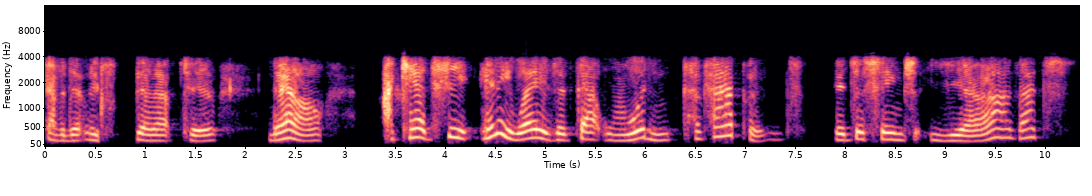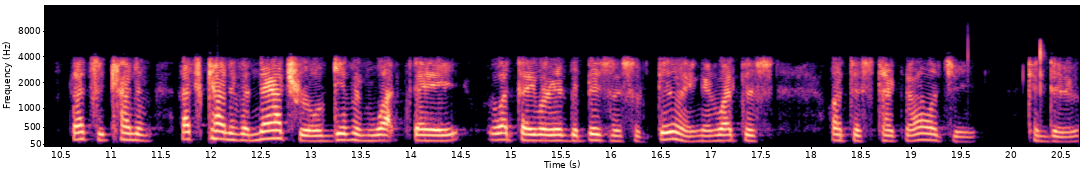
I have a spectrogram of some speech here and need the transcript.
evidently been up to now I can't see any way that that wouldn't have happened. It just seems, yeah, that's that's a kind of that's kind of a natural given what they what they were in the business of doing and what this what this technology can do.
